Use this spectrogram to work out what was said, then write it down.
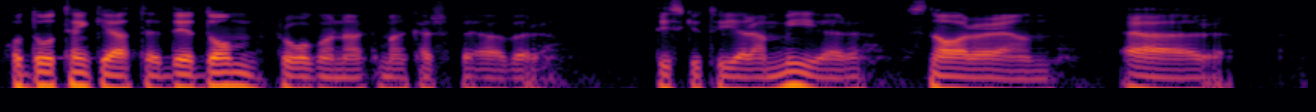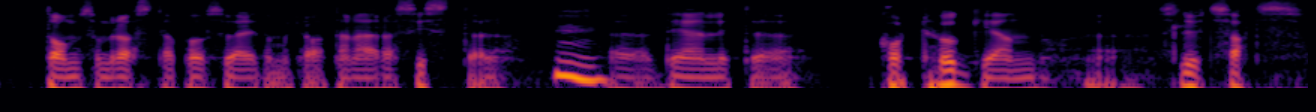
och då tänker jag att det är de frågorna man kanske behöver diskutera mer snarare än är de som röstar på Sverigedemokraterna är rasister. Mm. Eh, det är en lite korthuggen eh, slutsats.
